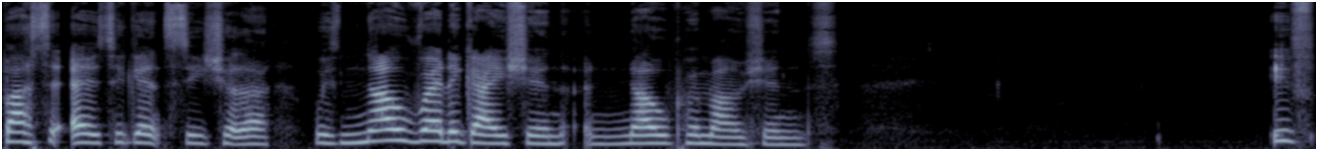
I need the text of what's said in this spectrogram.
bat it out against each other with no relegation and no promotions. If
